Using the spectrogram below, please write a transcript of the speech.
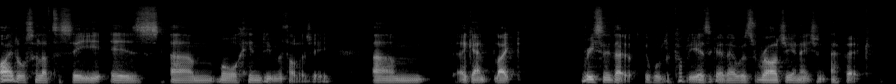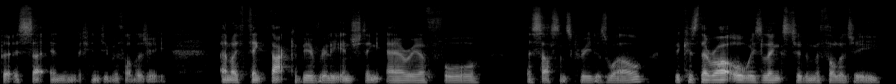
I'd also love to see is um, more Hindu mythology. Um, again, like recently, that well, a couple of years ago, there was Raji, an ancient epic that is set in Hindu mythology, and I think that could be a really interesting area for Assassin's Creed as well, because there are always links to the mythology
